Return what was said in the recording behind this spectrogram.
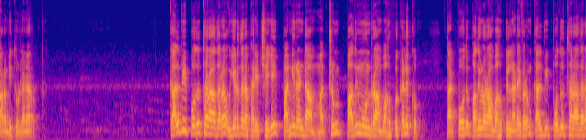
ஆரம்பித்துள்ளனர். கல்வி பொதுத்தராதர உயர்தர பரீட்சையை பன்னிரெண்டாம் மற்றும் பதிமூன்றாம் வகுப்புகளுக்கும் தற்போது பதினோராம் வகுப்பில் நடைபெறும் கல்வி பொதுத்தராதர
